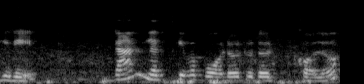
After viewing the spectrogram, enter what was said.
Great. Done. Let's give a border to the collar.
